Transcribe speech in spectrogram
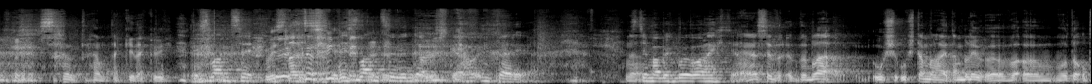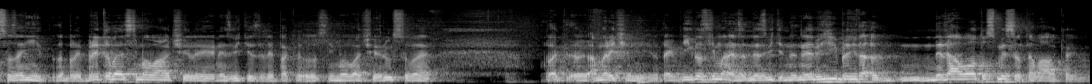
jsou tam taky takový. Vyslanci, Vyslanci. vyslanci Vindeluského impéria. S tím, abych bojovat nechtěl. Ne, Jasně, to, byla, už, už tam, hele, tam byly eh, eh, o to obsazení, tam byli Britové s nimi válčili, nezvítězili, pak eh, s nimi válčili Rusové, pak Američani, jo. tak nikdo s nimi nez, nezvítězil, ne, nevíží, protože ta, nedávalo to smysl, ta válka, jo.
